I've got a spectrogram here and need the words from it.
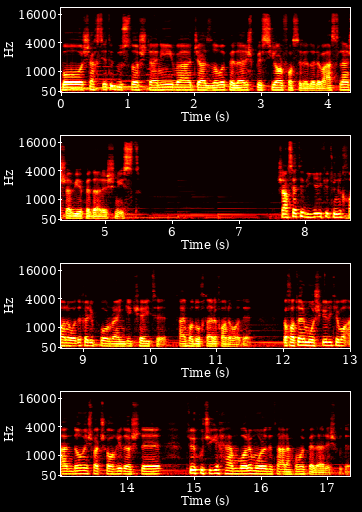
با شخصیت دوست داشتنی و جذاب پدرش بسیار فاصله داره و اصلا شبیه پدرش نیست. شخصیت دیگه ای که توی این خانواده خیلی پررنگه کیته تنها دختر خانواده. به خاطر مشکلی که با اندامش و چاقی داشته توی کوچیکی همواره مورد ترحم پدرش بوده.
